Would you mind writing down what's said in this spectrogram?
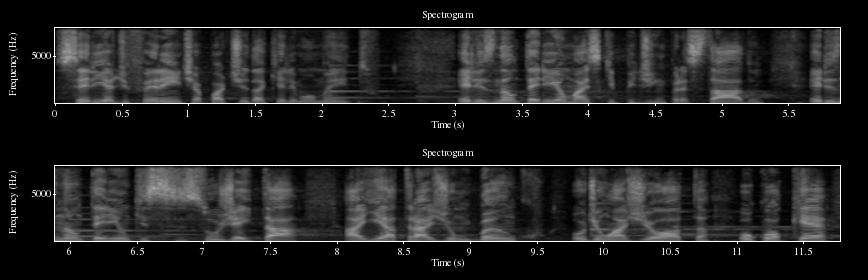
seria diferente a partir daquele momento. Eles não teriam mais que pedir emprestado, eles não teriam que se sujeitar a ir atrás de um banco ou de um agiota ou qualquer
